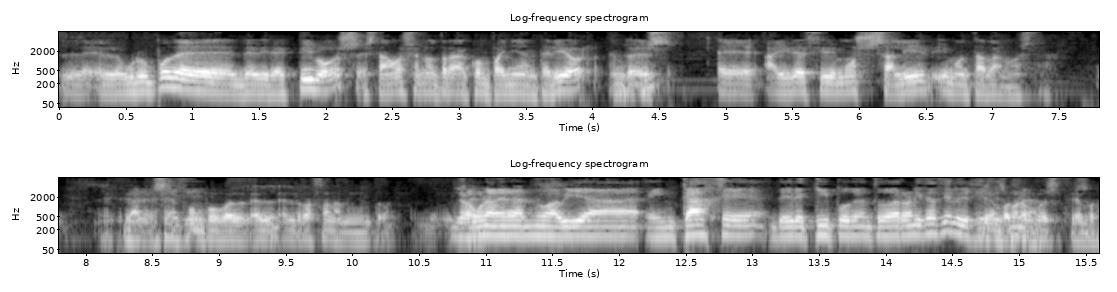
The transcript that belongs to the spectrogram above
el grupo de, de, directivos, estábamos en otra compañía anterior, entonces uh -huh. ahí decidimos salir y montar la nuestra. Vale, Ese fue un poco el, el, el, razonamiento. De sí. alguna manera no había encaje del equipo dentro de la organización y dijiste, bueno, pues 100%.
